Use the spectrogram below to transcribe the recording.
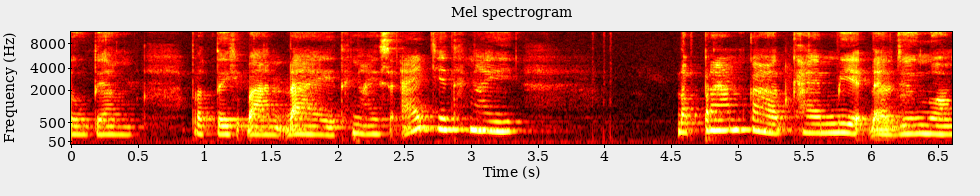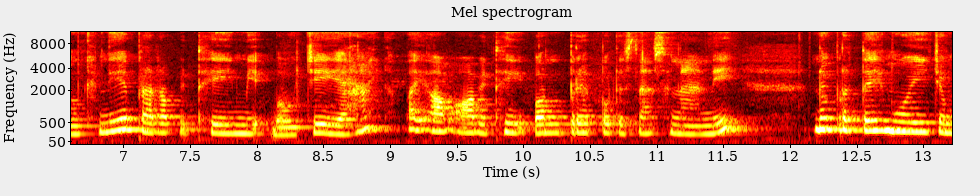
ទូទាំងប្រទេសបានដែរថ្ងៃស្អែកជាថ្ងៃ15កើតខែមិញដែលយើងនាំគ្នាប្រារព្ធពិធីមិបូជាហើយដើម្បីអបអរពិធីបុណ្យព្រះពុទ្ធសាសនានេះនៅប្រទេសមួយចំ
